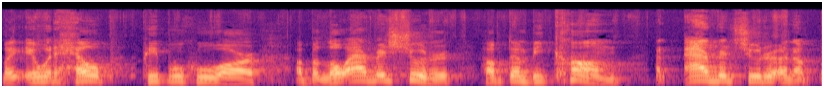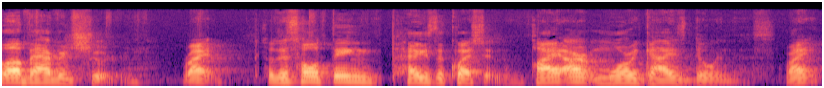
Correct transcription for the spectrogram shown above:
Like it would help people who are a below average shooter, help them become an average shooter, an above average shooter, right? So this whole thing pegs the question: Why aren't more guys doing this, right?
